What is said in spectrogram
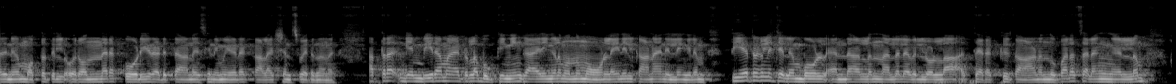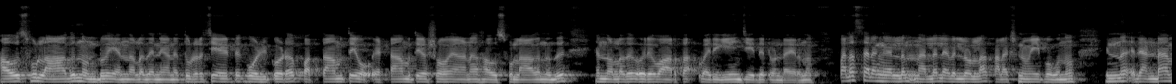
അതിന് മൊത്തത്തിൽ ഒരു ഒന്നര കോടിയുടെ അടുത്താണ് സിനിമയുടെ കളക്ഷൻസ് വരുന്നത്. അത്ര ഗംഭീരമായിട്ടുള്ള ബുക്കിങ്ങും കാര്യങ്ങളും ഒന്നും ഓൺലൈനിൽ കാണാനില്ലെങ്കിലും തിയേറ്ററുകളിൽ ചെല്ലുമ്പോൾ എന്തായാലും നല്ല ലെവലിലുള്ള തിരക്ക് കാണുന്നു. പല സ്ഥലങ്ങളിലും ഹൗസ്ഫുൾ ആകുന്നുണ്ട് എന്നുള്ളത് തന്നെയാണ്. തുടർച്ചയായിട്ട് കോഴിക്കോട് പത്താമത്തെയോ എട്ടാമത്തെയോ ഷോ ആണ് ഹൗസ്ഫുൾ ആകുന്നത് എന്നുള്ളത് ഒരു വാർത്ത വരികയും ചെയ്തിട്ടുണ്ടായിരുന്നു. പല സ്ഥലങ്ങളിലും നല്ല ലെവലിലുള്ള കളക്ഷനുമായി പോകുന്നു. ഇന്ന് രണ്ടാം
